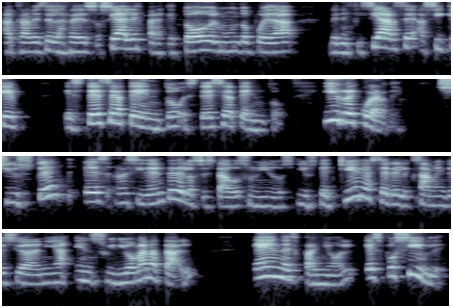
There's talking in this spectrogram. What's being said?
a través de las redes sociales para que todo el mundo pueda beneficiarse. Así que estése atento, estése atento. Y recuerde, si usted es residente de los Estados Unidos y usted quiere hacer el examen de ciudadanía en su idioma natal, en español, es posible,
